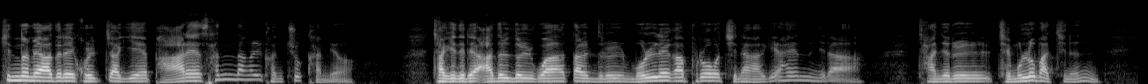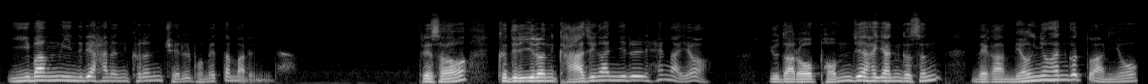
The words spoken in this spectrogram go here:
흰놈의 아들의 골짜기에 발의 산당을 건축하며 자기들의 아들들과 딸들을 몰래 앞으로 지나가게 하였느니라 자녀를 제물로 바치는 이방인들이 하는 그런 죄를 범했단 말입니다. 그래서 그들이 이런 가증한 일을 행하여 유다로 범죄하게 한 것은 내가 명령한 것도 아니요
